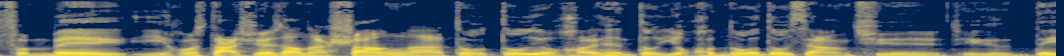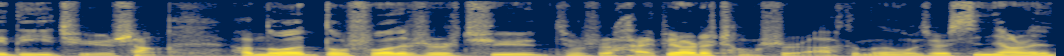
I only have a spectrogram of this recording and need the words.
准备以后大学上哪上啊，都都有好像都有很多都想去这个内地去上，很多都说的是去就是海边的城市啊，可能我觉得新疆人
